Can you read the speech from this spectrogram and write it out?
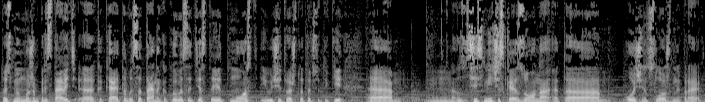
То есть мы можем представить, э, какая это высота, на какой высоте стоит мост, и учитывая, что это все-таки э, сейсмическая зона, это очень сложный проект.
